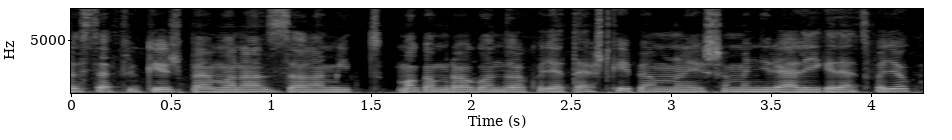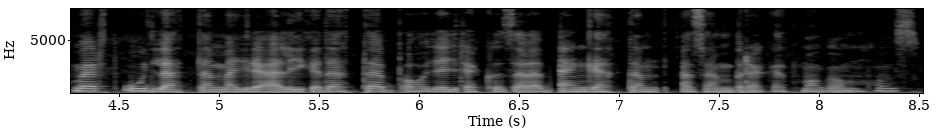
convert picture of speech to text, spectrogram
összefüggésben van azzal, amit magamról gondolok, hogy a testképemmel és amennyire elégedett vagyok, mert úgy lettem egyre elégedettebb, ahogy egyre közelebb engedtem az embereket magamhoz.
